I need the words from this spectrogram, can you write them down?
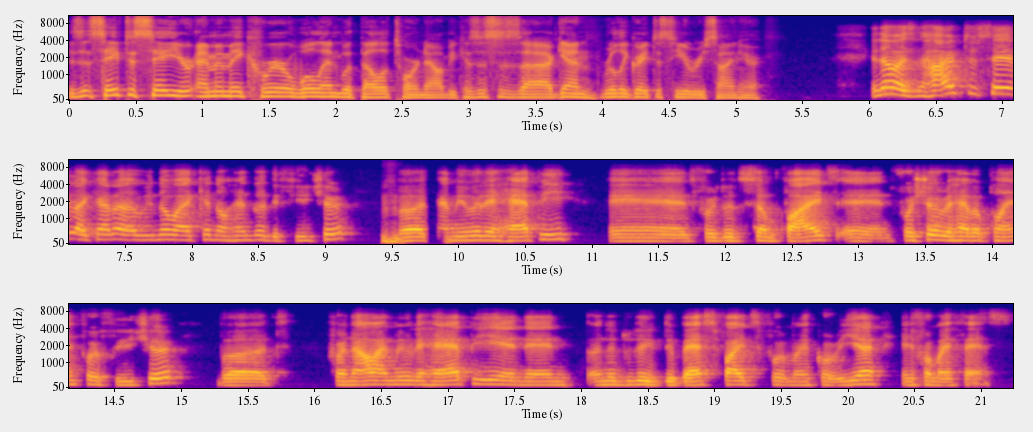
Is it safe to say your MMA career will end with Bellator now? Because this is uh, again really great to see you resign here you know, it's hard to say. Like I don't, you know, I cannot handle the future, mm-hmm. but I'm really happy and for doing some fights, and for sure we have a plan for future. But for now, I'm really happy, and then I'm gonna do the, the best fights for my career and for my fans.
